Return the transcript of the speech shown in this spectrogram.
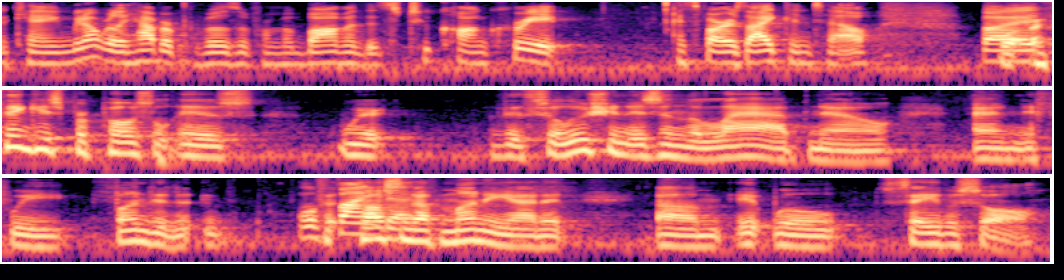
McCain. We don't really have a proposal from Obama that's too concrete, as far as I can tell. But Well, I think his proposal is we're, the solution is in the lab now, and if we fund it, if We'll toss it. enough money at it, um, it will save us all.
